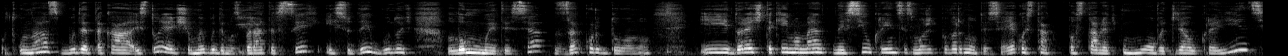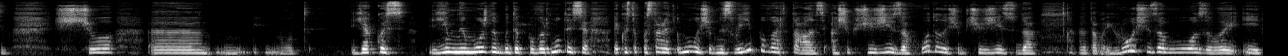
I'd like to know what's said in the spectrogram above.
От у нас буде така історія, що ми будемо збирати всіх, і сюди будуть ломитися з-за кордону. І, до речі, такий момент не всі українці зможуть повернутися. Якось так поставлять умови для українців, що е, от, якось їм не можна буде повернутися, якось так поставлять умови, щоб не свої поверталися, а щоб чужі заходили, щоб чужі сюди е, там і гроші завозили, і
